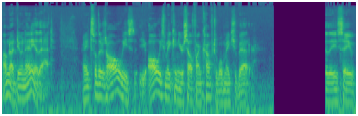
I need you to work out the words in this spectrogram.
I'm not doing any of that, right? So there's always always making yourself uncomfortable makes you better. They say,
